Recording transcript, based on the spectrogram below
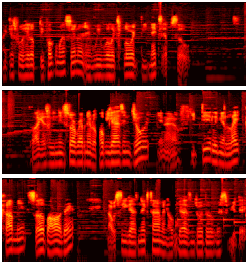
I guess we'll hit up the Pokemon Center and we will explore the next episode. So I guess we need to start wrapping it up. Hope you guys enjoyed. And uh, if you did, leave me a like, comment, sub, all that. And I will see you guys next time and I hope you guys enjoy the rest of your day.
